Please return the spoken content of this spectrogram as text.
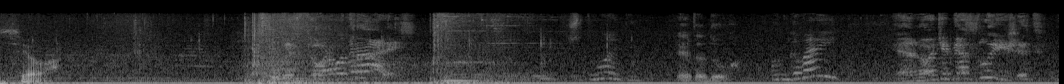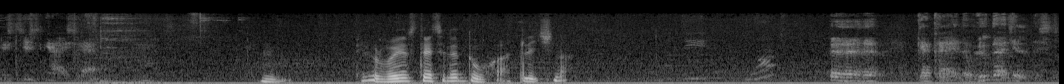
Все. Встретили духа. Отлично. Какая наблюдательность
